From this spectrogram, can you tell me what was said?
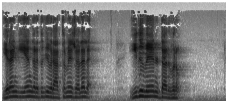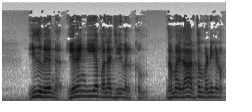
இறங்கியங்கிறதுக்கு இவர் அர்த்தமே சொல்லலை. இதுவேன்னுட்டார் வரும் இதுவேன்னர். இறங்கிய பல ஜீவர்க்கும். நம்ம எதாவது அர்த்தம் பண்ணிக்கணும்.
